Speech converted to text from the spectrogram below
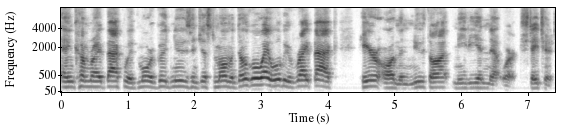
and come right back with more good news in just a moment. Don't go away. We'll be right back here on the New Thought Media Network. Stay tuned.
